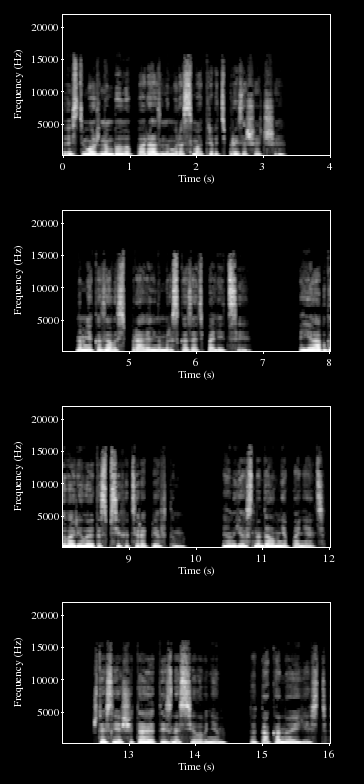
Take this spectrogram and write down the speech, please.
То есть можно было по-разному рассматривать произошедшее. Но мне казалось правильным рассказать полиции. Я обговорила это с психотерапевтом, и он ясно дал мне понять, что если я считаю это изнасилованием, то так оно и есть.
